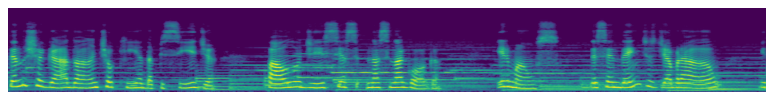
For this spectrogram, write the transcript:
tendo chegado a Antioquia da Pisídia, Paulo disse na sinagoga: Irmãos, descendentes de Abraão e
